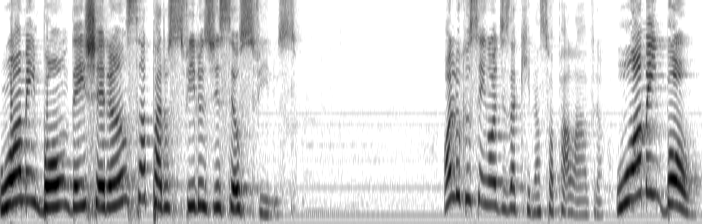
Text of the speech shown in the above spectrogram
O homem bom deixa herança para os filhos de seus filhos. Olha o que o Senhor diz aqui na sua palavra. O homem bom.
